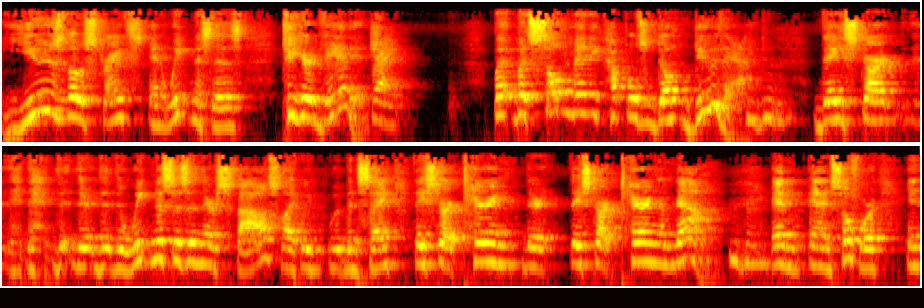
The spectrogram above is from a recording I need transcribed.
use those strengths and weaknesses to your advantage. Right. But, but so many couples don't do that. Mm-hmm. They start the, the, the, weaknesses in their spouse, like we've, we've, been saying, they start tearing their, they start tearing them down mm-hmm. and, and so forth. And,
